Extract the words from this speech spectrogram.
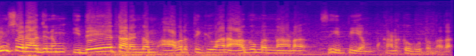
എം സ്വരാജനും ഇതേ തരംഗം ആവർത്തിക്കുവാനാകുമെന്നാണ് സി പി എം കണക്കുകൂട്ടുന്നത്.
